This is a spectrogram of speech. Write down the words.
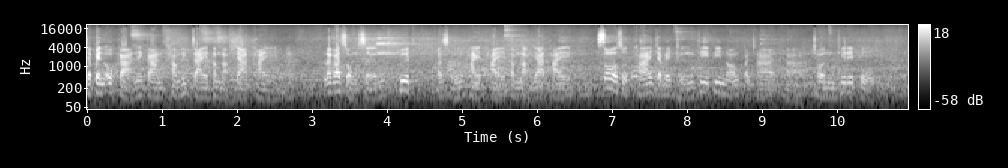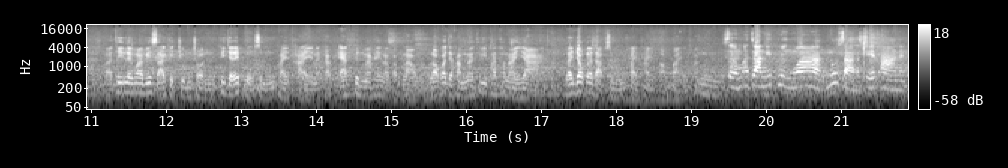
จะเป็นโอกาสในการทำวิจัยตำรับยาไทย แล้วก็ส่งเสริมพืชสมุนไพรไทยตำรับยาไทย โซ่สุดท้ายจะไปถึงที่พี่น้องประชาชนที่ได้ปลูกที่เรียกว่าวิสาหกิจชุมชน ที่จะได้ปลูกสมุนไพรไทยนะครับแอดขึ้นมาให้เรากับเรา เราก็จะทำหน้าที่พัฒนายา และยกระดับสมุนไพรไทยต่อไปครับเสริมอาจารย์นิดนึงว่านุสา CSR เนี่ย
